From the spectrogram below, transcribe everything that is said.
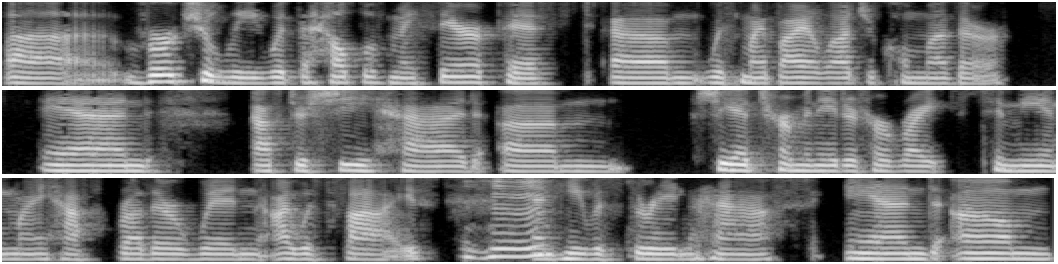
uh, virtually with the help of my therapist um, with my biological mother. And after she had um, she had terminated her rights to me and my half brother when I was 5 mm-hmm. and he was three and a half. And um,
